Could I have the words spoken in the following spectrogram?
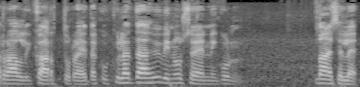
rallikarttureita, kun kyllä tämä hyvin usein niin kun naiselle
